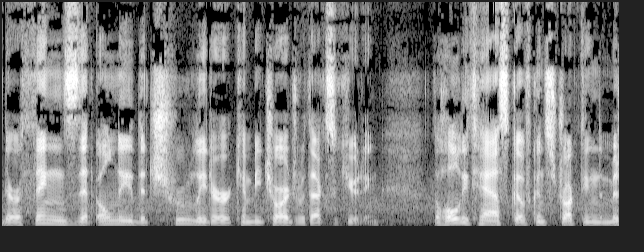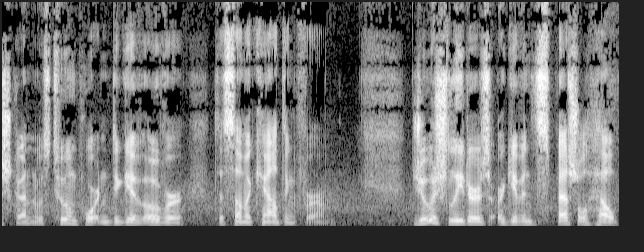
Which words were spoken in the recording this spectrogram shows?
there are things that only the true leader can be charged with executing. The holy task of constructing the Mishkan was too important to give over to some accounting firm. Jewish leaders are given special help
